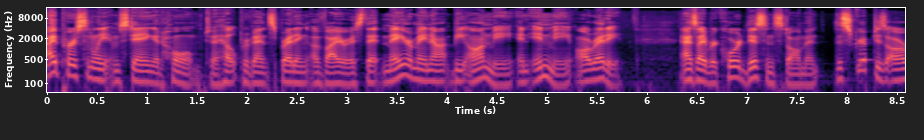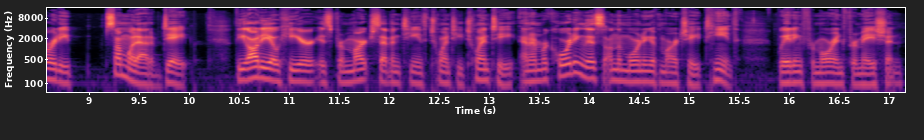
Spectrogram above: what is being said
I personally am staying at home to help prevent spreading a virus that may or may not be on me and in me already. As I record this installment, the script is already somewhat out of date. The audio here is from March 17th, 2020, and I'm recording this on the morning of March 18th, waiting for more information.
